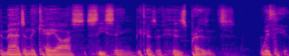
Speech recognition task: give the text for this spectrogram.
Imagine the chaos ceasing because of His presence with you.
